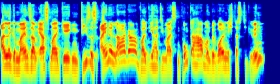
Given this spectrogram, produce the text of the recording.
alle gemeinsam erst mal gegen dieses eine Lager, weil die halt die meisten Punkte haben und wir wollen nicht, dass die gewinnen.“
